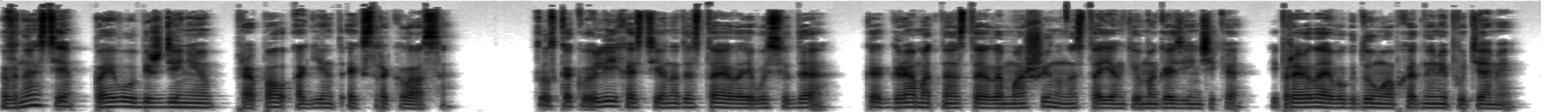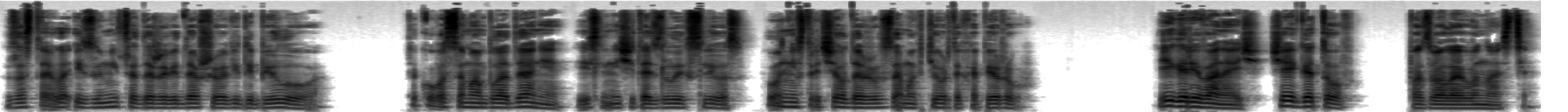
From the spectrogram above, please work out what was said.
В Насте, по его убеждению, пропал агент экстра-класса. То, с какой лихостью она доставила его сюда, как грамотно оставила машину на стоянке у магазинчика и провела его к дому обходными путями, заставила изумиться даже видавшего виды Белова. Такого самообладания, если не считать злых слез, он не встречал даже у самых тёртых оперов. «Игорь Иванович, чай готов!» – позвала его Настя.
